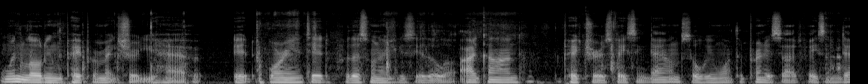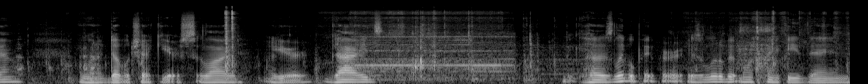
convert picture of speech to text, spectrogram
when loading the paper make sure you have it oriented. For this one as you can see the little icon the picture is facing down so we want the printed side facing down. You want to double check your slide or your guides because label paper is a little bit more finicky than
